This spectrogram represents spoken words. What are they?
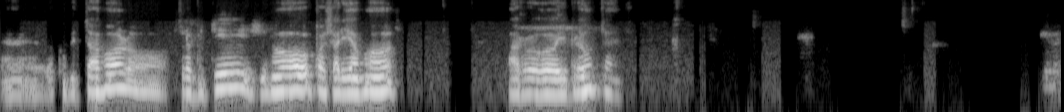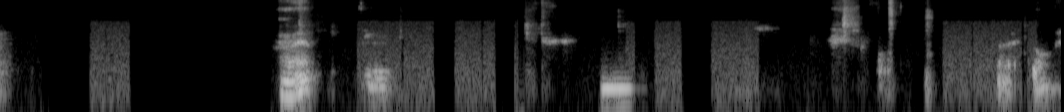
Eh, lo comentamos, lo transmití y si no pasaríamos a ruego y preguntas. A ver. A ver, ¿cómo me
